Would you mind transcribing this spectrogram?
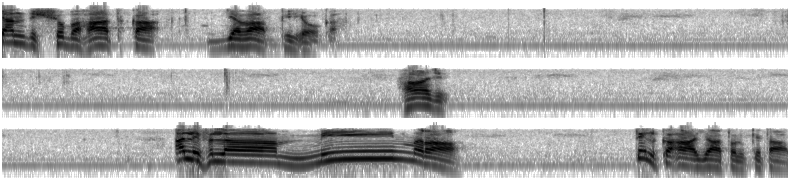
چند شبہات کا جواب بھی ہوگا۔ ہاں جی۔ الف لام میم را۔ تلک آیات الکتاب۔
